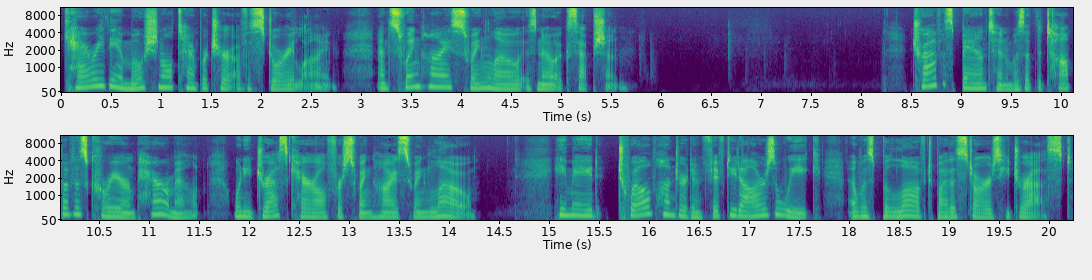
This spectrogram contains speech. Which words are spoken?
carry the emotional temperature of a storyline, and Swing High, Swing Low is no exception. Travis Banton was at the top of his career in Paramount when he dressed Carol for Swing High, Swing Low. He made $1,250 a week and was beloved by the stars he dressed.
